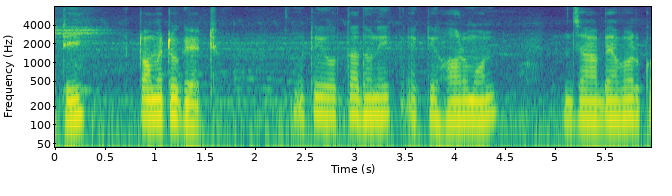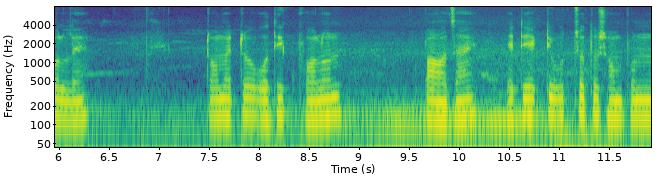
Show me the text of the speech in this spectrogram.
এটি টমেটো গ্রেড এটি অত্যাধুনিক একটি হরমোন যা ব্যবহার করলে টমেটো অধিক ফলন পাওয়া যায়। এটি একটি উচ্চত সম্পূর্ণ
